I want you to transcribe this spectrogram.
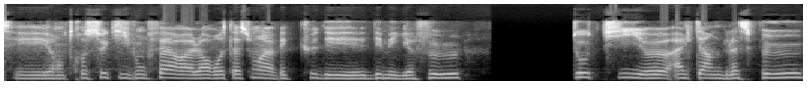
C'est entre ceux qui vont faire euh, leur rotation avec que des, des méga feux, d'autres qui euh, alternent glace-feu,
